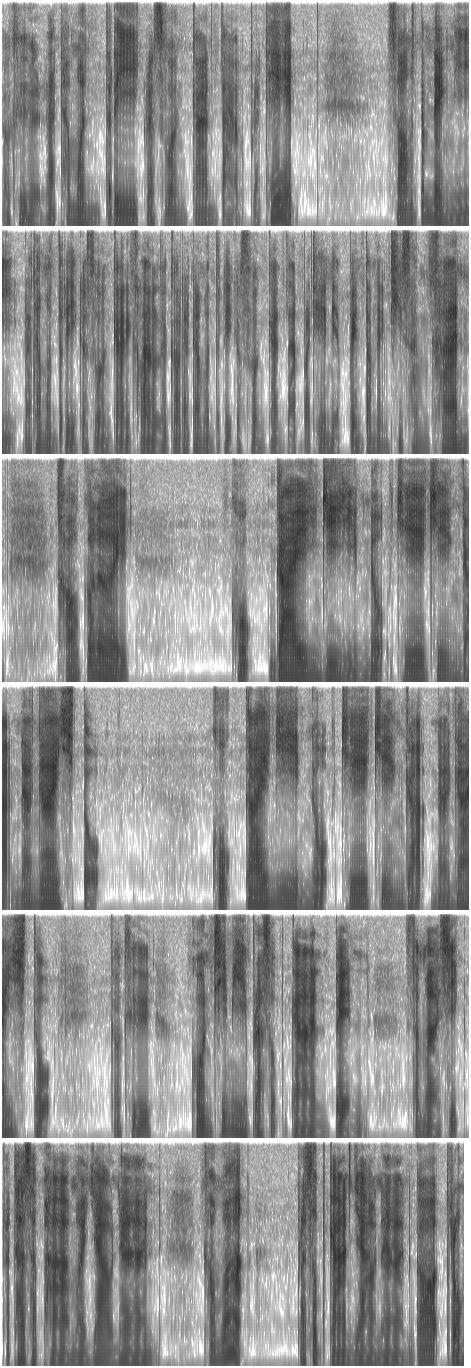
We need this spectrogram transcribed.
ก็คือรัฐมนตรีกระทรวงการต่างประเทศสองตำแหน่งนี้รัฐมนตรีกระทรวงการคลัง แล้วก็รัฐมนตรีกระทรวงการต่างประเทศเนี่ยเป็นตำแหน่งที่สำคัญ เขาก็เลยคกไกยิโนเคคงกะนางายฮิโตะ 国会議員の経験が長い人ก็คือ คนที่มีประสบการณ์เป็นสมาชิกรัฐสภามายาวนานคำว่าประสบการณ์ยาวนานก็ตรง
